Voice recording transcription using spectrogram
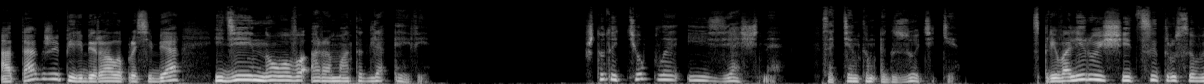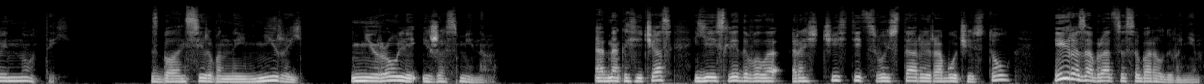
А также перебирала про себя идеи нового аромата для Эви. Что-то теплое и изящное, с оттенком экзотики, с превалирующей цитрусовой нотой, сбалансированной мирой, нероли и жасмином. Однако сейчас ей следовало расчистить свой старый рабочий стол — и разобраться с оборудованием,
